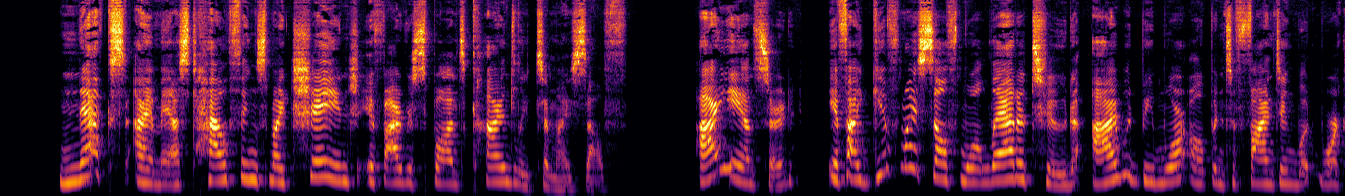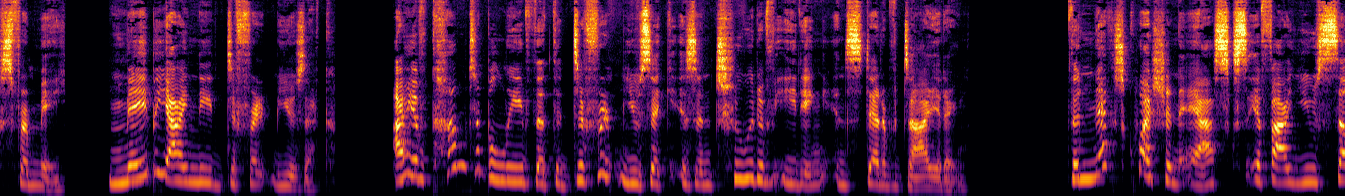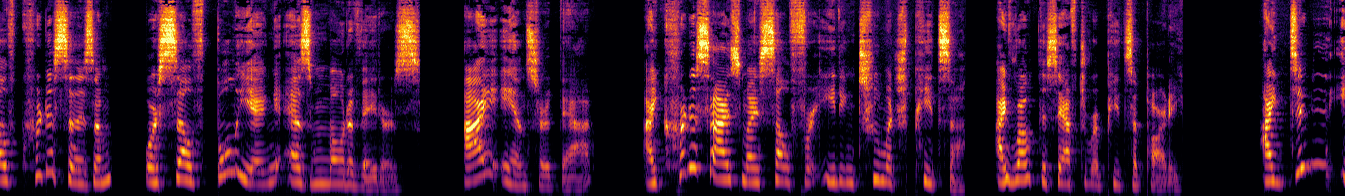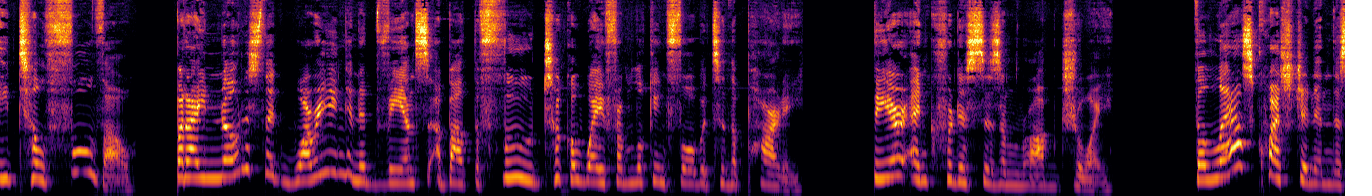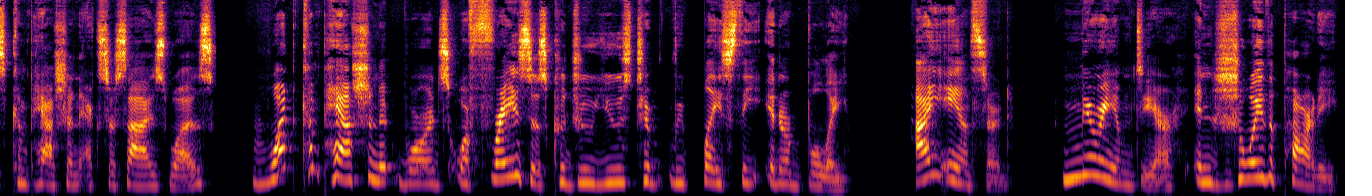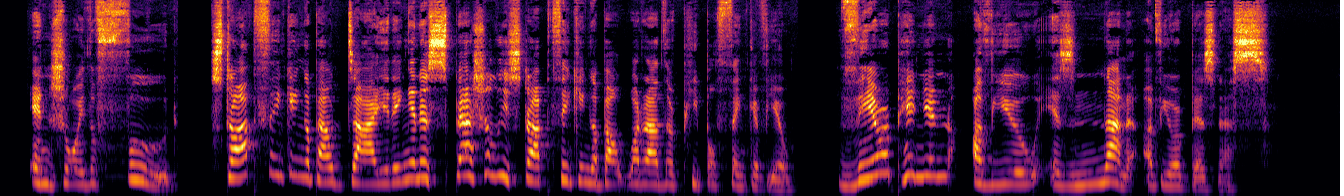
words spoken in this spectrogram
Next, I am asked how things might change if I respond kindly to myself. I answered, if I give myself more latitude, I would be more open to finding what works for me. Maybe I need different music. I have come to believe that the different music is intuitive eating instead of dieting. The next question asks if I use self criticism or self bullying as motivators. I answered that. I criticize myself for eating too much pizza. I wrote this after a pizza party. I didn't eat till full, though, but I noticed that worrying in advance about the food took away from looking forward to the party. Fear and criticism robbed joy. The last question in this compassion exercise was What compassionate words or phrases could you use to replace the inner bully? I answered, Miriam, dear, enjoy the party, enjoy the food. Stop thinking about dieting and especially stop thinking about what other people think of you. Their opinion of you is none of your business.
